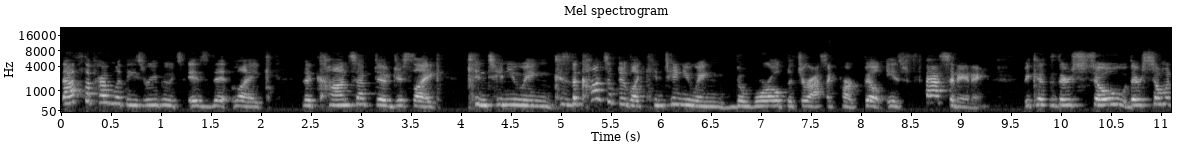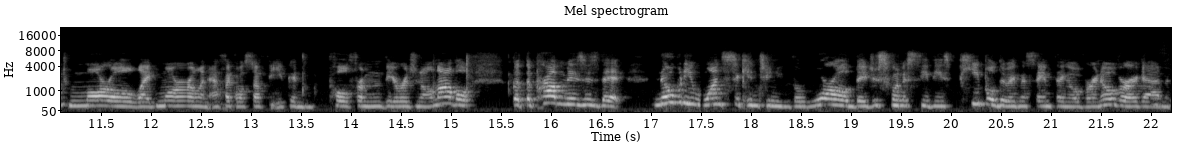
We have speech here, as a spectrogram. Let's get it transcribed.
that's the problem with these reboots is that like the concept of just like continuing cuz the concept of like continuing the world that Jurassic Park built is fascinating because there's so there's so much moral like moral and ethical stuff that you can pull from the original novel. But the problem is is that nobody wants to continue the world. They just want to see these people doing the same thing over and over again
